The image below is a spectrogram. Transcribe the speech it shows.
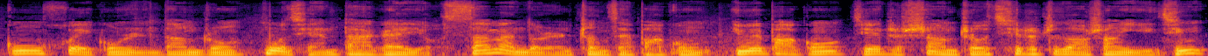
工会工人当中，目前大概有三万多人正在罢工。因为罢工，截止上周，汽车制造商已经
